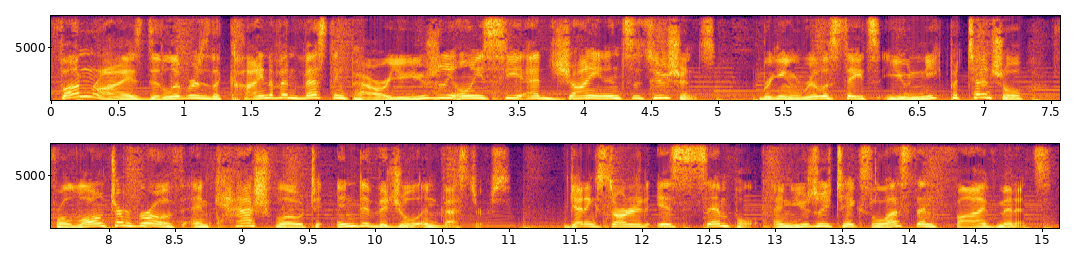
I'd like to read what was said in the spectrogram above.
Fundrise delivers the kind of investing power you usually only see at giant institutions, bringing real estate's unique potential for long term growth and cash flow to individual investors. Getting started is simple and usually takes less than five minutes.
